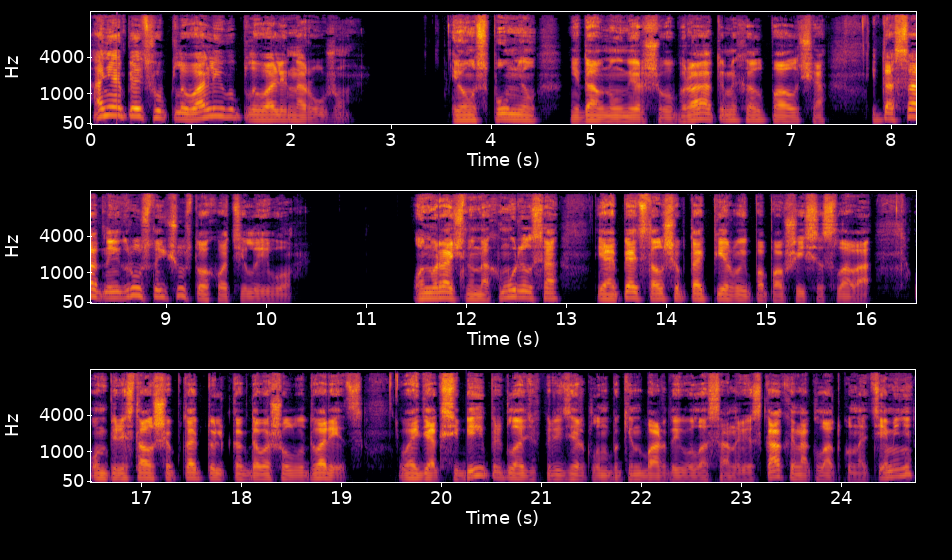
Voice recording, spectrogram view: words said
они опять выплывали и выплывали наружу. И он вспомнил недавно умершего брата Михаила Павловича, и досадное и грустное чувство охватило его. Он мрачно нахмурился и опять стал шептать первые попавшиеся слова. Он перестал шептать только когда вошел во дворец. Войдя к себе и пригладив перед зеркалом бакенбарды и волоса на висках и накладку на темени,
